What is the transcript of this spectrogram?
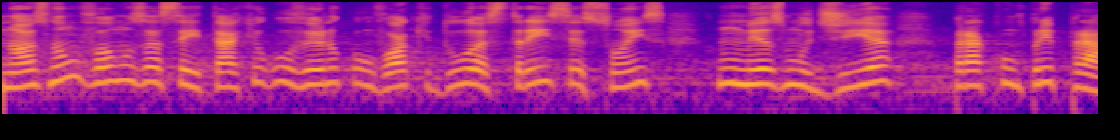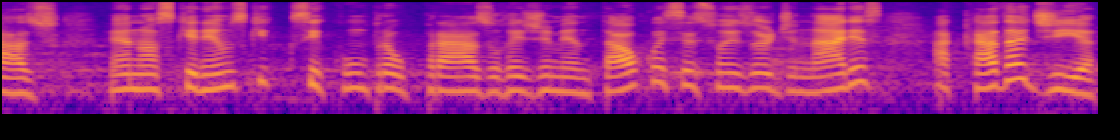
Nós não vamos aceitar que o governo convoque duas, três sessões no mesmo dia para cumprir prazo. É, nós queremos que se cumpra o prazo regimental com as sessões ordinárias a cada dia.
